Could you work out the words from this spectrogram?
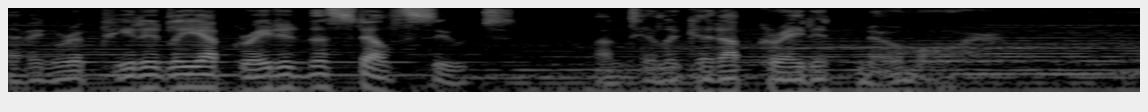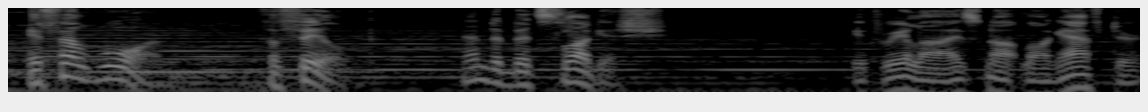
having repeatedly upgraded the stealth suit until it could upgrade it no more. It felt warm, fulfilled, and a bit sluggish. It realized not long after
